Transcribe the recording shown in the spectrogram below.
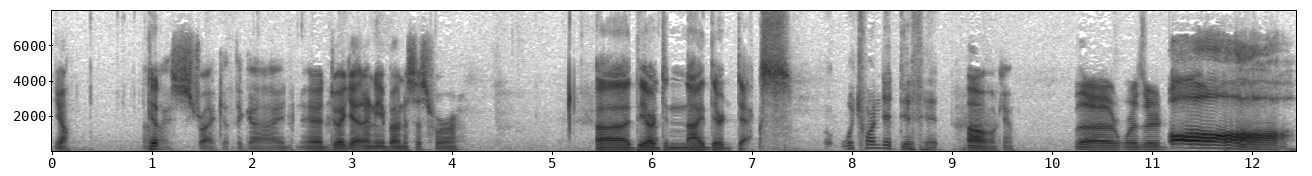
Yeah. Yep. I strike at the guy. Uh, do I get any bonuses for? Uh, they are denied their dex. Which one did Diff hit? Oh, okay. The wizard. Oh,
